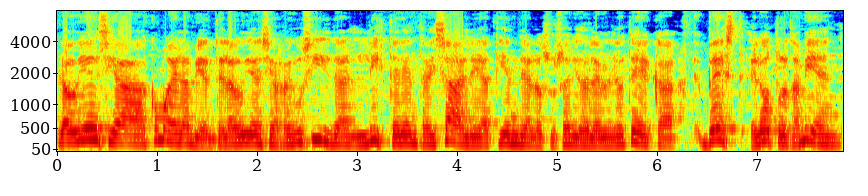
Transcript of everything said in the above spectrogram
La audiencia, ¿cómo es el ambiente? La audiencia es reducida, Lister entra y sale, atiende a los usuarios de la biblioteca, Best, el otro también,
